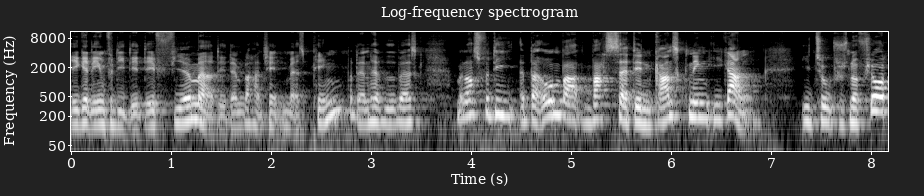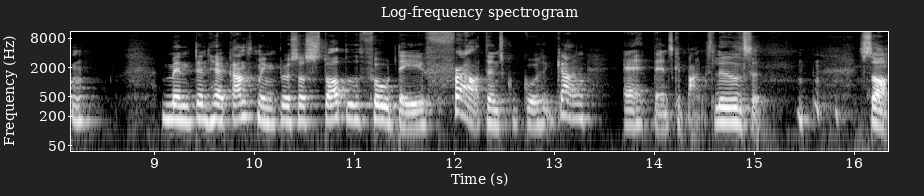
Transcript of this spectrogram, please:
Ikke alene fordi det er det firma, og det er dem, der har tjent en masse penge på den her hvidvask, men også fordi, at der åbenbart var sat en granskning i gang i 2014, men den her granskning blev så stoppet få dage før den skulle gå i gang af Danske Banks ledelse. Så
